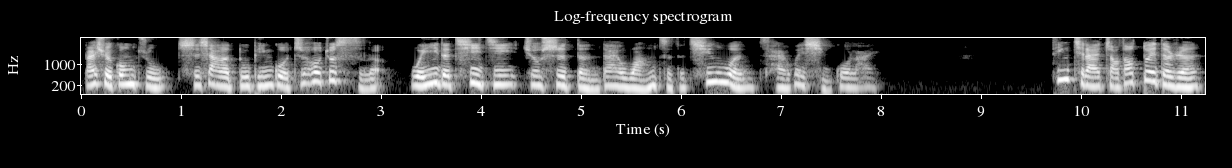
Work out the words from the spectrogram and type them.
白雪公主吃下了毒苹果之后就死了。唯一的契机就是等待王子的亲吻才会醒过来。听起来找到对的人，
